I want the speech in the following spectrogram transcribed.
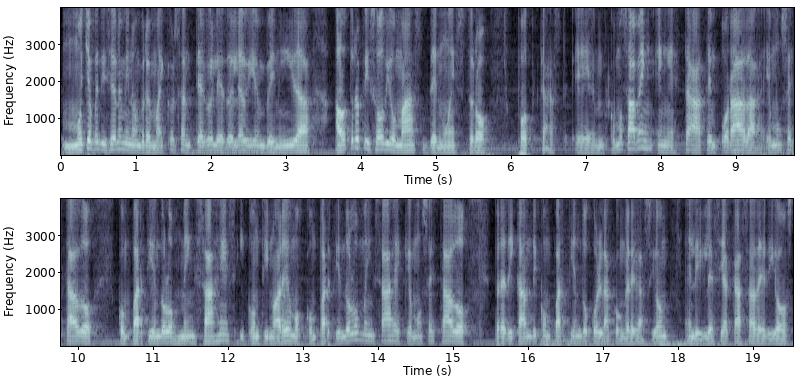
Muchas bendiciones, mi nombre es Michael Santiago y le doy la bienvenida a otro episodio más de nuestro podcast. Eh, como saben, en esta temporada hemos estado compartiendo los mensajes y continuaremos compartiendo los mensajes que hemos estado predicando y compartiendo con la congregación en la iglesia Casa de Dios.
